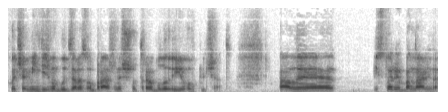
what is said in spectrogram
Хоча Міндіч, мабуть, зараз ображений, що треба було і його включати. Але історія банальна.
